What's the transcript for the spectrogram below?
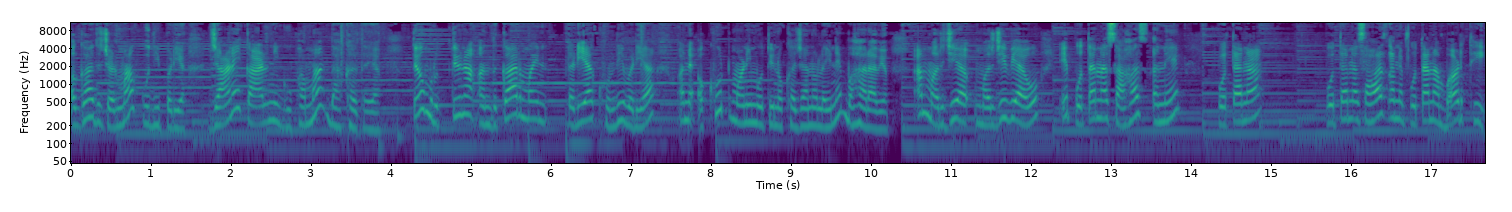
અગાધ જળમાં કૂદી પડ્યા. જાણે કાળની ગુફામાં દાખલ થયા. તેઓ મૃત્યુના અંધકારમય તળિયા ખૂંદી વળ્યા અને અખૂટ મણિમોતીનો ખજાનો લઈને બહાર આવ્યો. આ મરજીયા, મરજીવ્યાઓ એ પોતાના સાહસ અને પોતાના પોતાના સાહસ અને પોતાના બળથી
